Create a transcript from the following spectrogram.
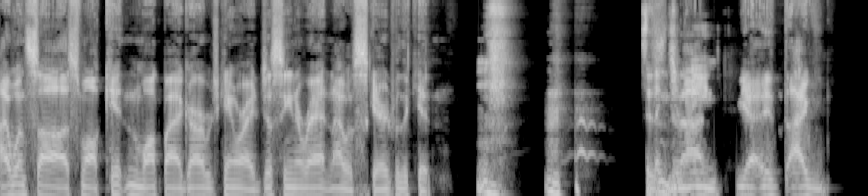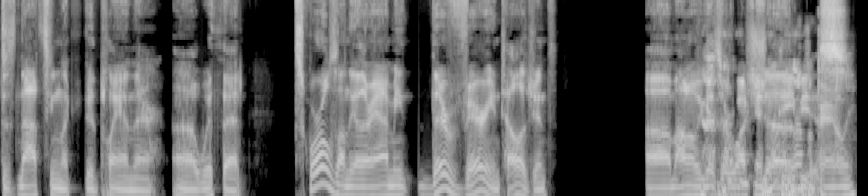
I once saw a small kitten walk by a garbage can where I would just seen a rat and I was scared for the kitten. It's not-. Yeah, it I does not seem like a good plan there uh, with that. Squirrels, on the other hand, I mean, they're very intelligent. Um, I don't know if you guys are watching And Uh, enough, apparently.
